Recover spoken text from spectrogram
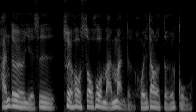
韩德尔也是最后收获满满的回到了德国。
